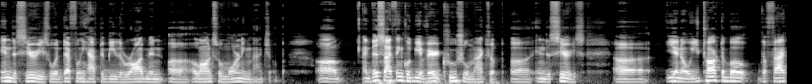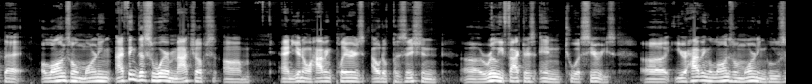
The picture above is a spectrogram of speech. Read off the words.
in the series would definitely have to be the Rodman uh Alonzo Mourning matchup. Um, and this I think would be a very crucial matchup uh, in the series. Uh, you know, you talked about the fact that Alonzo Mourning. I think this is where matchups um, and you know having players out of position uh, really factors into a series. Uh, you're having Alonzo Mourning, whose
